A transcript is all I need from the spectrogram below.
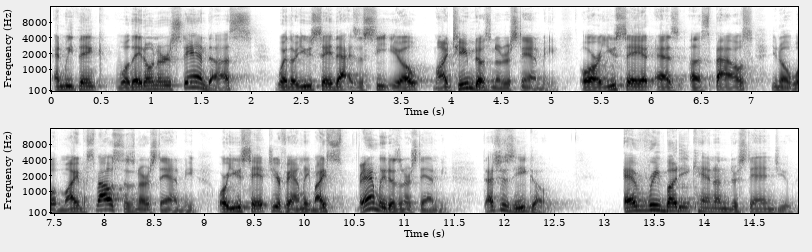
and we think, well, they don't understand us, whether you say that as a CEO, my team doesn't understand me, or you say it as a spouse, you know, well, my spouse doesn't understand me, or you say it to your family, my family doesn't understand me. That's just ego. Everybody can understand you.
